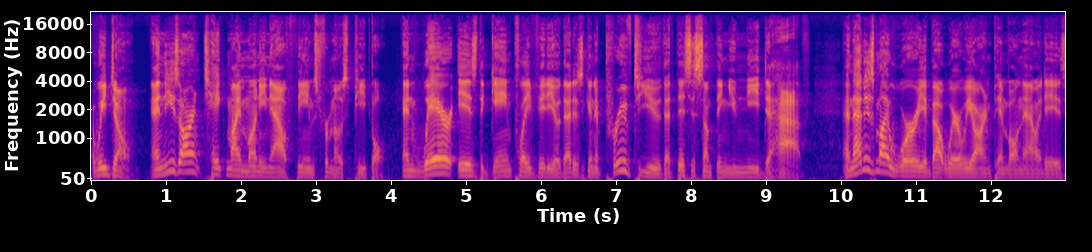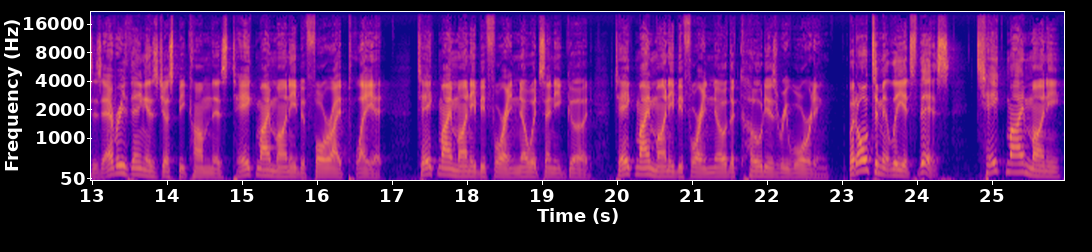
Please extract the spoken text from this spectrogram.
We don't. And these aren't take my money now themes for most people. And where is the gameplay video that is going to prove to you that this is something you need to have? And that is my worry about where we are in pinball nowadays is everything has just become this take my money before I play it. Take my money before I know it's any good. Take my money before I know the code is rewarding. But ultimately it's this. Take my money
